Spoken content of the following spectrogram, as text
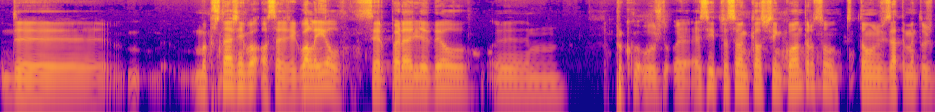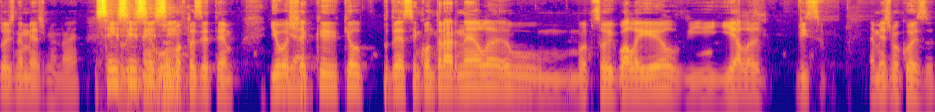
de uma personagem igual, ou seja, igual a ele, ser parelha dele. hum, porque os- a situação em que eles se encontram são, estão exatamente os dois na mesma, não é? Sim, ali sim, sim. rumo sim. a fazer tempo. E eu achei Yeah. que, que ele pudesse encontrar nela uma pessoa igual a ele e, e ela visse a mesma coisa.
